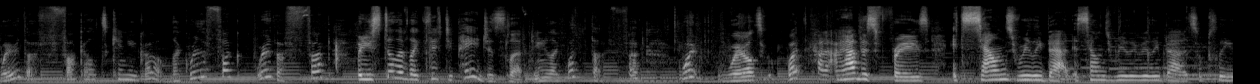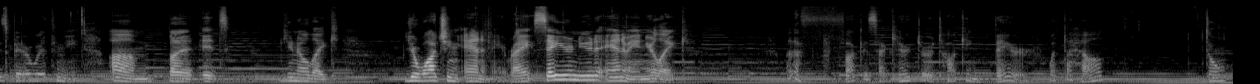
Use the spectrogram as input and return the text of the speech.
where the fuck else can you go? Like, where the fuck, where the fuck? But you still have like 50 pages left, and you're like, what the fuck? What, where else? What kind of, I have this phrase, it sounds really bad. It sounds really, really bad, so please bear with me. Um, but it's, you know, like, you're watching anime, right? Say you're new to anime, and you're like, what the fuck is that character a talking bear? What the hell? Don't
